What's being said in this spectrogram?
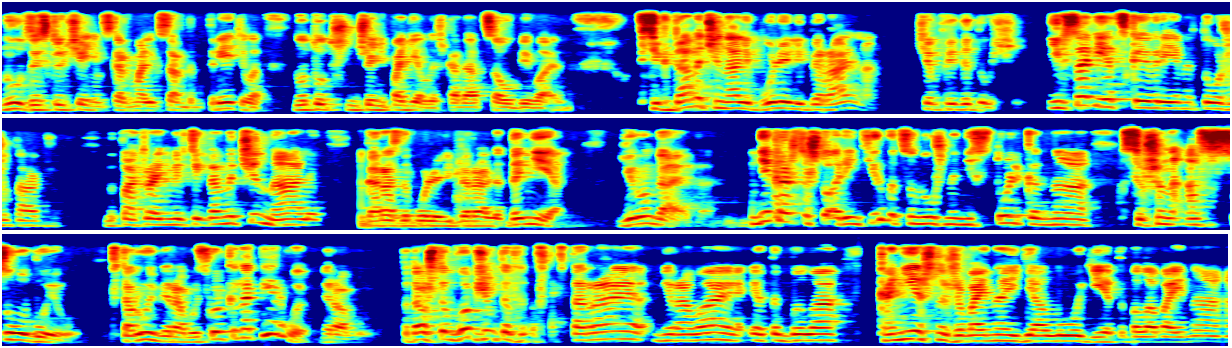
ну, за исключением, скажем, Александра Третьего, но тут уж ничего не поделаешь, когда отца убивают, всегда начинали более либерально, чем предыдущие. И в советское время тоже так же. Ну, по крайней мере, всегда начинали гораздо более либерально. Да нет, ерунда это. Мне кажется, что ориентироваться нужно не столько на совершенно особую Вторую мировую, сколько на Первую мировую. Потому что, в общем-то, Вторая мировая – это была, конечно же, война идеологии, это была война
